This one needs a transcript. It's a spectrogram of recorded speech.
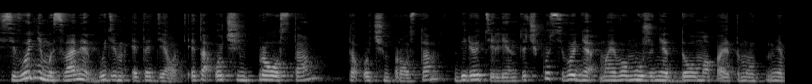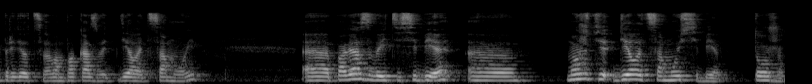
сегодня мы с вами будем это делать. Это очень просто, это очень просто. Берете ленточку. Сегодня моего мужа нет дома, поэтому мне придется вам показывать, делать самой. Э, повязываете себе э, Можете делать самой себе тоже.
